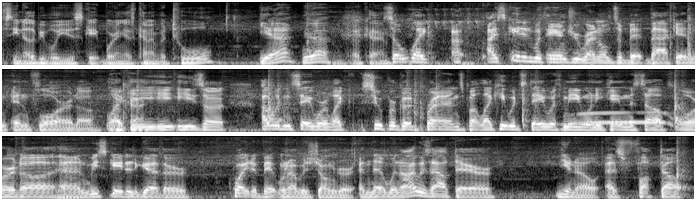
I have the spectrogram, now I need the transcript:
seen other people use skateboarding as kind of a tool. Yeah yeah Okay. So like, uh, I skated with Andrew Reynolds a bit back in in Florida. Like Okay. he, he he's a, I wouldn't say we're like super good friends, but like he would stay with me when he came to South Florida, Yeah. and we skated together quite a bit when I was younger. And then when I was out there, you know, as fucked up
